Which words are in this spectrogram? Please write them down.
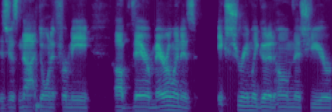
is just not doing it for me up there. Maryland is extremely good at home this year.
